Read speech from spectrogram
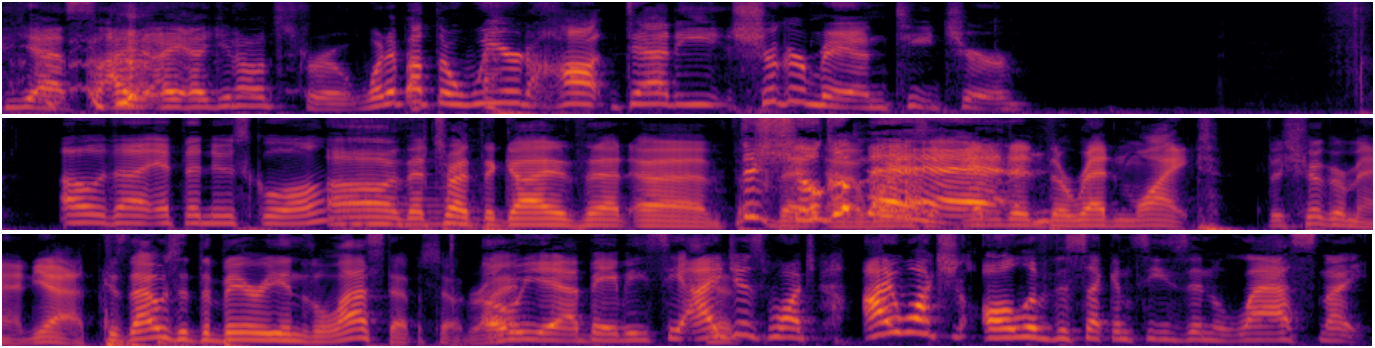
yes, I, I, you know, it's true. What about the weird hot daddy sugar man teacher? Oh, the at the new school. Oh, that's right. The guy that uh, The that, Sugar uh, what is it, Man! edited the red and white. The Sugar Man, yeah, because that was at the very end of the last episode, right? Oh yeah, baby. See, I Yeah. just watched. I watched all of the second season last night.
